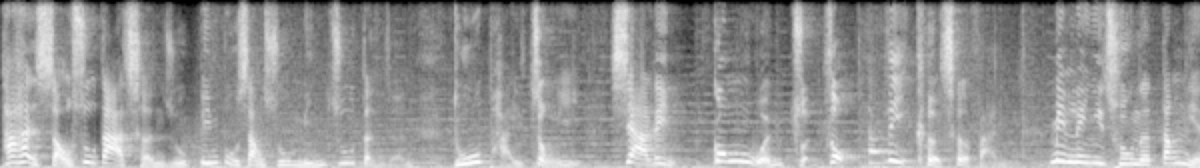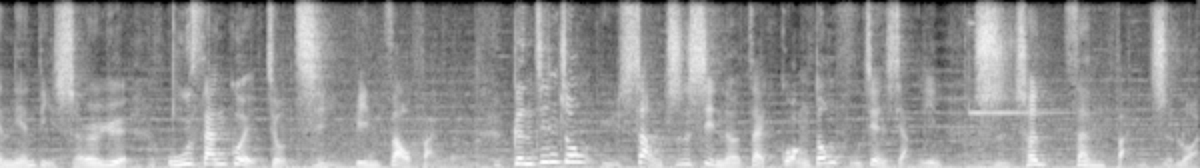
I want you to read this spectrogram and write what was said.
他和少数大臣如兵部尚书明珠等人独排众议，下令公文准奏，立刻撤藩。命令一出呢，当年年底十二月，吴三桂就起兵造反了。耿精忠与尚之信呢，在广东、福建响应，史称三藩之乱。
